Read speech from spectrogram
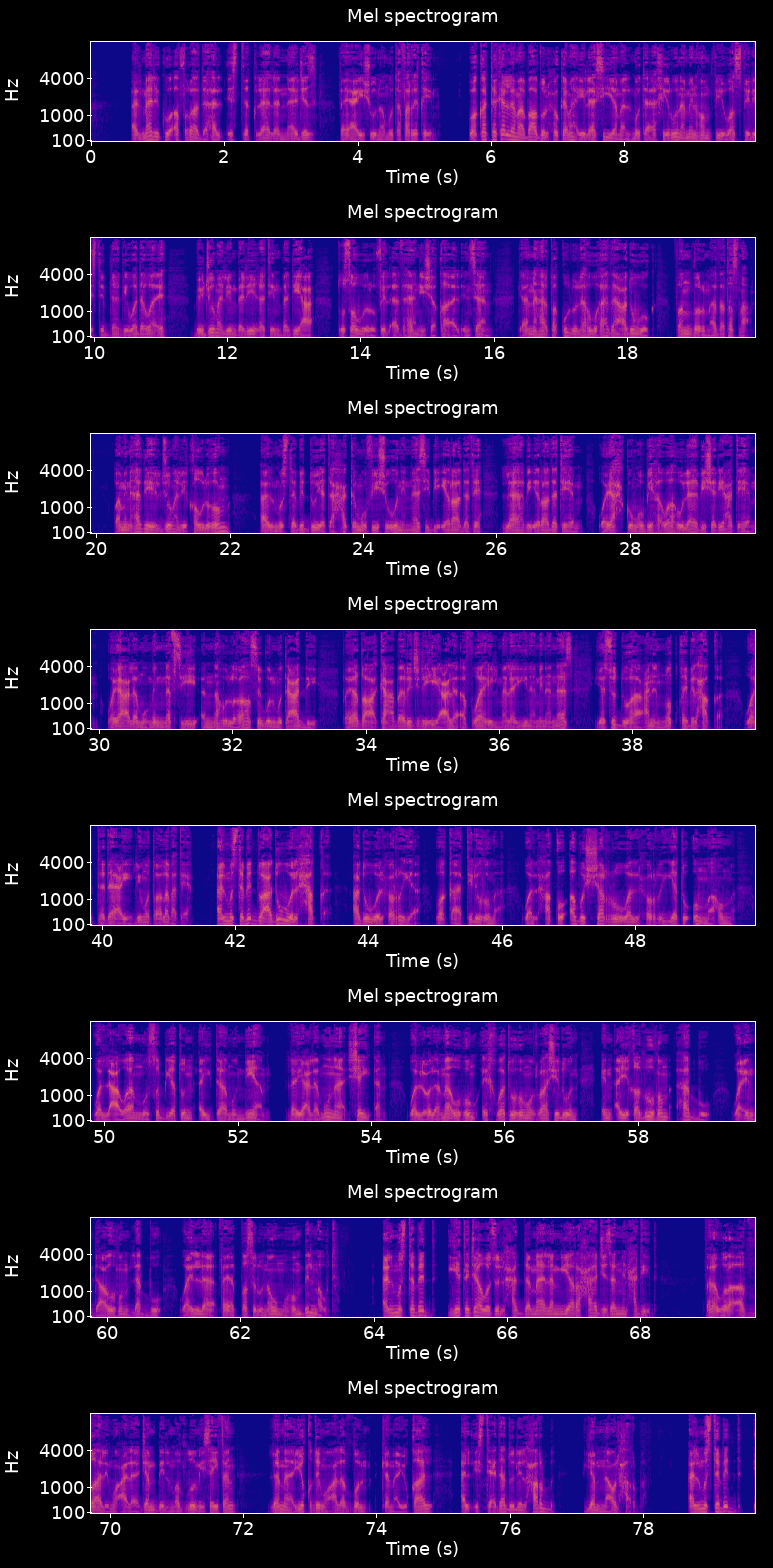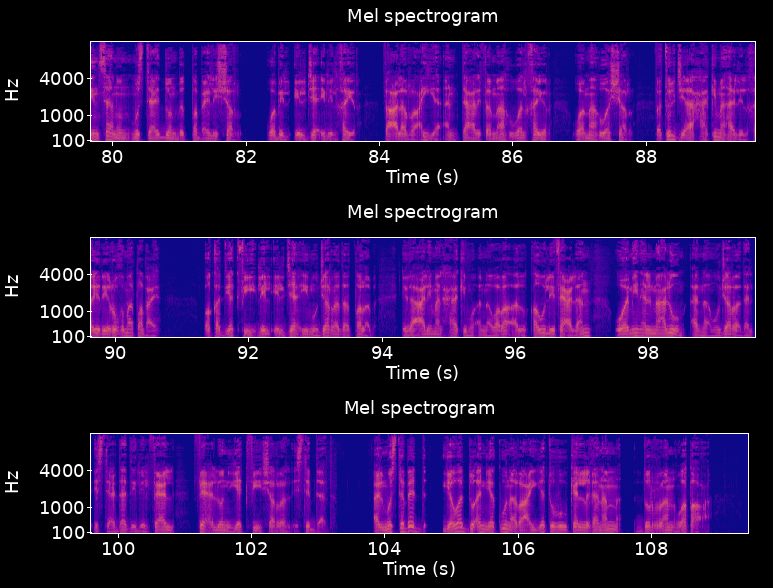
المالك أفرادها الاستقلال الناجز فيعيشون متفرقين. وقد تكلم بعض الحكماء لا سيما المتأخرون منهم في وصف الاستبداد ودوائه بجمل بليغة بديعة تصور في الأذهان شقاء الإنسان كأنها تقول له هذا عدوك فانظر ماذا تصنع. ومن هذه الجمل قولهم المستبد يتحكم في شؤون الناس بإرادته لا بإرادتهم ويحكم بهواه لا بشريعتهم ويعلم من نفسه أنه الغاصب المتعدي فيضع كعب رجله على أفواه الملايين من الناس يسدها عن النطق بالحق والتداعي لمطالبته. المستبد عدو الحق عدو الحرية وقاتلهما والحق أبو الشر والحرية أمهم والعوام صبية أيتام نيام لا يعلمون شيئا والعلماء هم إخوتهم الراشدون. إن أيقظوهم هبوا وإن دعوهم لبوا وإلا فيتصل نومهم بالموت. المستبد يتجاوز الحد ما لم ير حاجزا من حديد. فلو رأى الظالم على جنب المظلوم سيفا لما يقدم على الظلم كما يقال الاستعداد للحرب يمنع الحرب. المستبد إنسان مستعد بالطبع للشر وبالإلجاء للخير فعلى الرعية أن تعرف ما هو الخير وما هو الشر فتلجئ حاكمها للخير رغم طبعه. وقد يكفي للإلجاء مجرد الطلب إذا علم الحاكم أن وراء القول فعلا ومن المعلوم أن مجرد الاستعداد للفعل فعل يكفي شر الاستبداد. المستبد يود أن يكون رعيته كالغنم درا وطاعة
